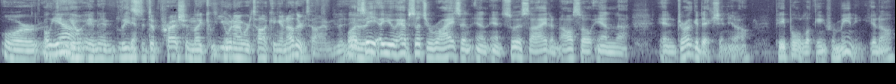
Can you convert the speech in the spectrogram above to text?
or oh yeah you know, and, and leads yeah. to depression like you yeah. and i were talking another time well you know, see you have such a rise in, in, in suicide and also in uh, in drug addiction you know people looking for meaning you know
